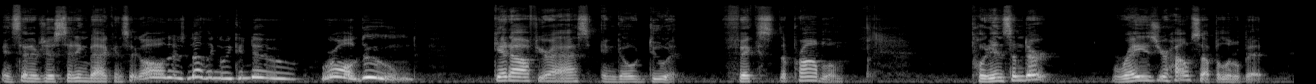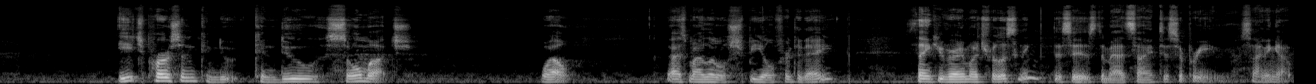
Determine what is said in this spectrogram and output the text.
instead of just sitting back and saying, oh, there's nothing we can do. We're all doomed. Get off your ass and go do it fix the problem. Put in some dirt, raise your house up a little bit. Each person can do can do so much. Well, that's my little spiel for today. Thank you very much for listening. This is the Mad Scientist Supreme signing out.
